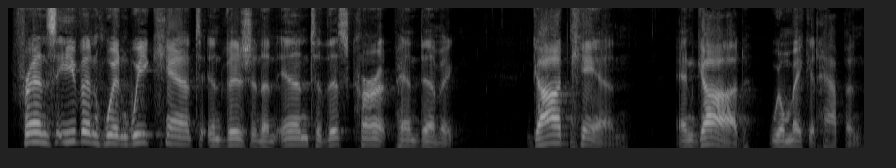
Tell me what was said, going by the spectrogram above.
Friends, even when we can't envision an end to this current pandemic, God can, and God will make it happen.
